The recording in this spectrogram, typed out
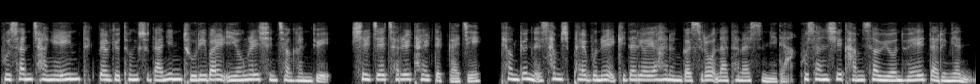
부산 장애인 특별교통수단인 두리발 이용을 신청한 뒤 실제 차를 탈 때까지 평균 38분을 기다려야 하는 것으로 나타났습니다. 부산시 감사위원회에 따르면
